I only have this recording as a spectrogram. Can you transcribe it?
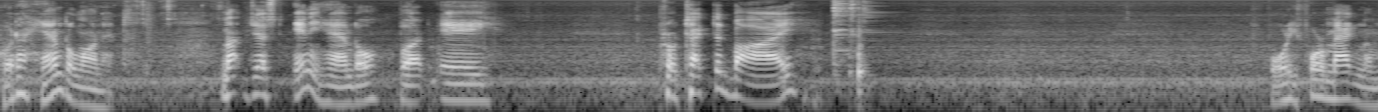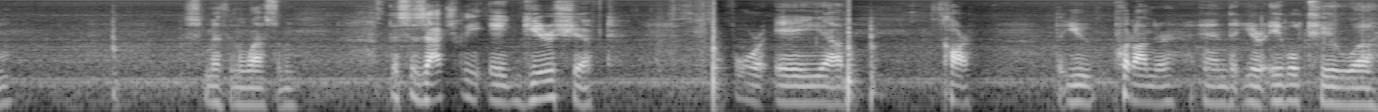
put a handle on it. Not just any handle, but a protected by 44 Magnum Smith & Wesson. This is actually a gear shift for a um, car that you put on there and that you're able to uh,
